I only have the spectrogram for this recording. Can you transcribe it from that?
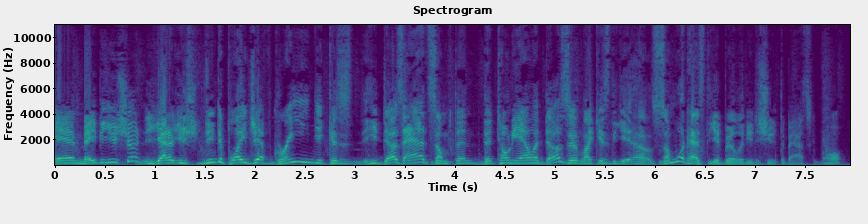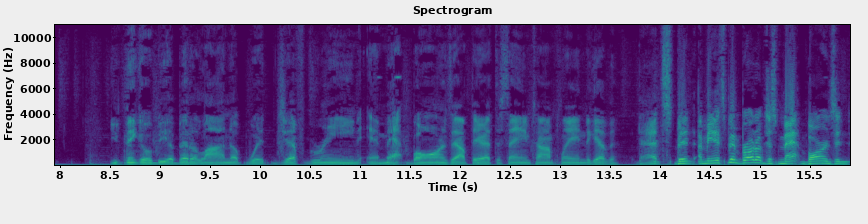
and maybe you shouldn't. You got to. You need to play Jeff Green because he does add something that Tony Allen doesn't. Like is the uh, somewhat has the ability to shoot the basketball. You think it would be a better lineup with Jeff Green and Matt Barnes out there at the same time playing together? That's been. I mean, it's been brought up just Matt Barnes and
